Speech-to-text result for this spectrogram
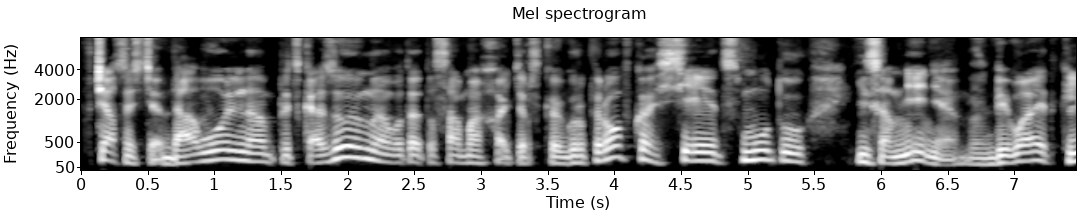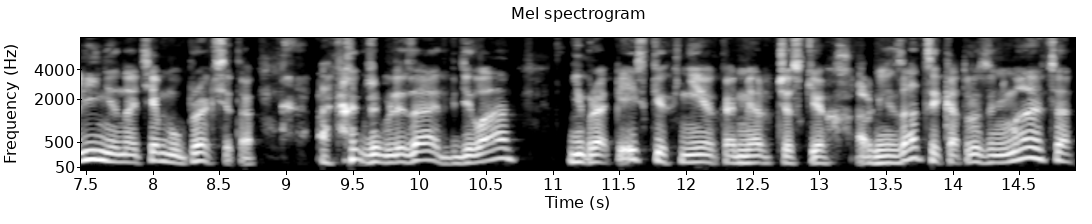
В частности, довольно предсказуемая вот эта самая хакерская группировка сеет смуту и сомнения, вбивает клини на тему Брексита, а также влезает в дела европейских некоммерческих организаций, которые занимаются,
